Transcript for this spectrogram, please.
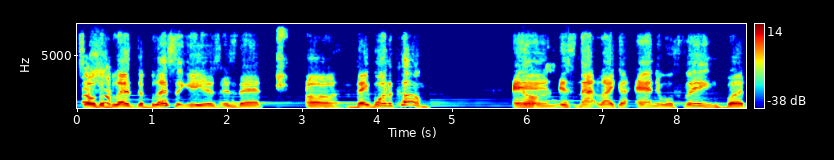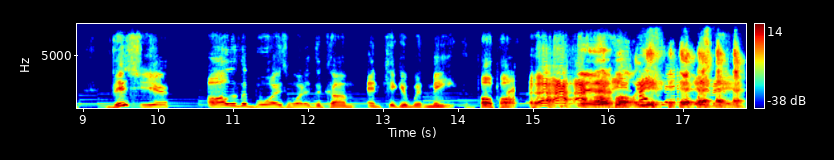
so the bless the blessing is is that uh they want to come and it's not like an annual thing but this year all of the boys wanted to come and kick it with me Paul paw Oh, Paul, yeah. Amen.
